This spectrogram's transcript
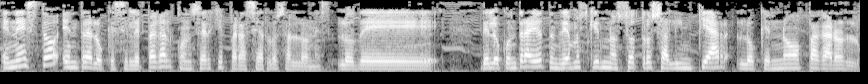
En esto entra lo que se le paga al conserje para hacer los salones. Lo de de lo contrario, tendríamos que ir nosotros a limpiar lo que no pagaron.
